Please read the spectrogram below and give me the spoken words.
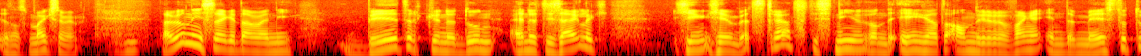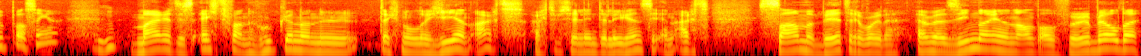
is ons maximum. Mhm. Dat wil niet zeggen dat we niet beter kunnen doen. En het is eigenlijk geen, geen wedstrijd. Het is niet van de een gaat de andere vangen in de meeste toepassingen. Mhm. Maar het is echt van hoe kunnen nu technologie en arts, artificiële intelligentie en arts, samen beter worden. En we zien dat in een aantal voorbeelden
